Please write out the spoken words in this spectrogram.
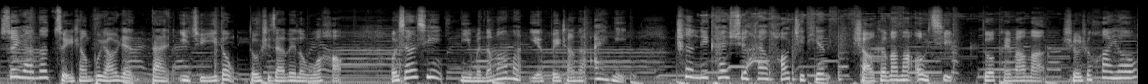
虽然呢嘴上不饶人，但一举一动都是在为了我好。我相信你们的妈妈也非常的爱你。趁离开学还有好几天，少跟妈妈怄气，多陪妈妈说说话哟。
